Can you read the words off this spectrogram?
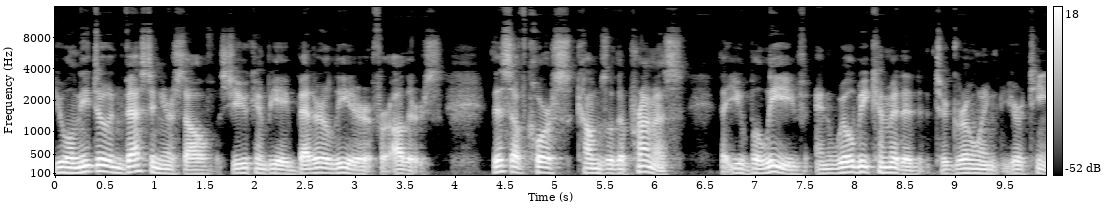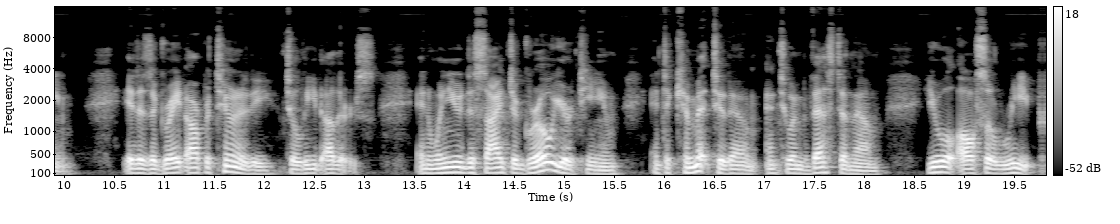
You will need to invest in yourself so you can be a better leader for others. This, of course, comes with a premise that you believe and will be committed to growing your team. It is a great opportunity to lead others. And when you decide to grow your team and to commit to them and to invest in them, you will also reap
